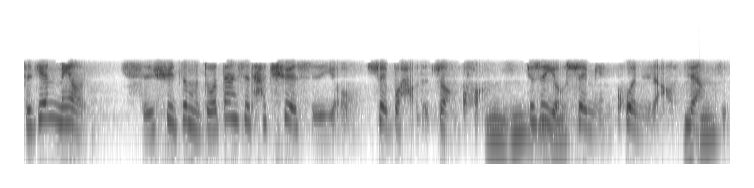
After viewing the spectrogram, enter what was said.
时间没有。持续这么多，但是他确实有睡不好的状况，嗯，就是有睡眠困扰这样子。嗯、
